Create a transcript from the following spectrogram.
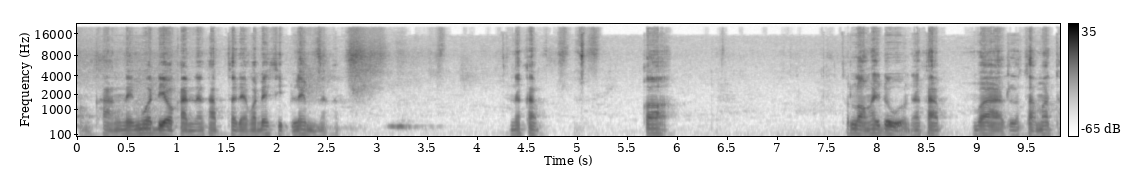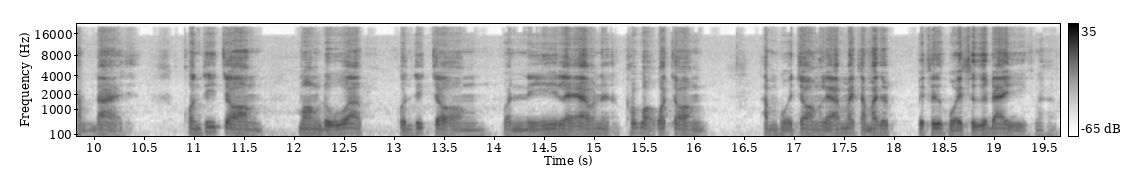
สองครั้งในงวดเดียวกันนะครับ แสดงว่าได้สิบเล่มนะครับนะครับ ก็ทดลองให้ดูนะครับ ว่าเราสามารถทำได้ คนที่จองมองดูว่า คนที่จองวันนี้แล้วเนี่ยเขาบอกว่าจองทำหวยจองแล้วไม่สามารถจะไปซื้อหวยซื้อได้อีกนะครับ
